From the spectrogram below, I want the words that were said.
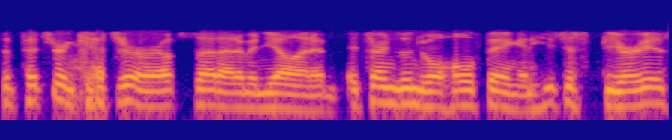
the pitcher and catcher are upset at him and yell at him. It turns into a whole thing, and he's just furious.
